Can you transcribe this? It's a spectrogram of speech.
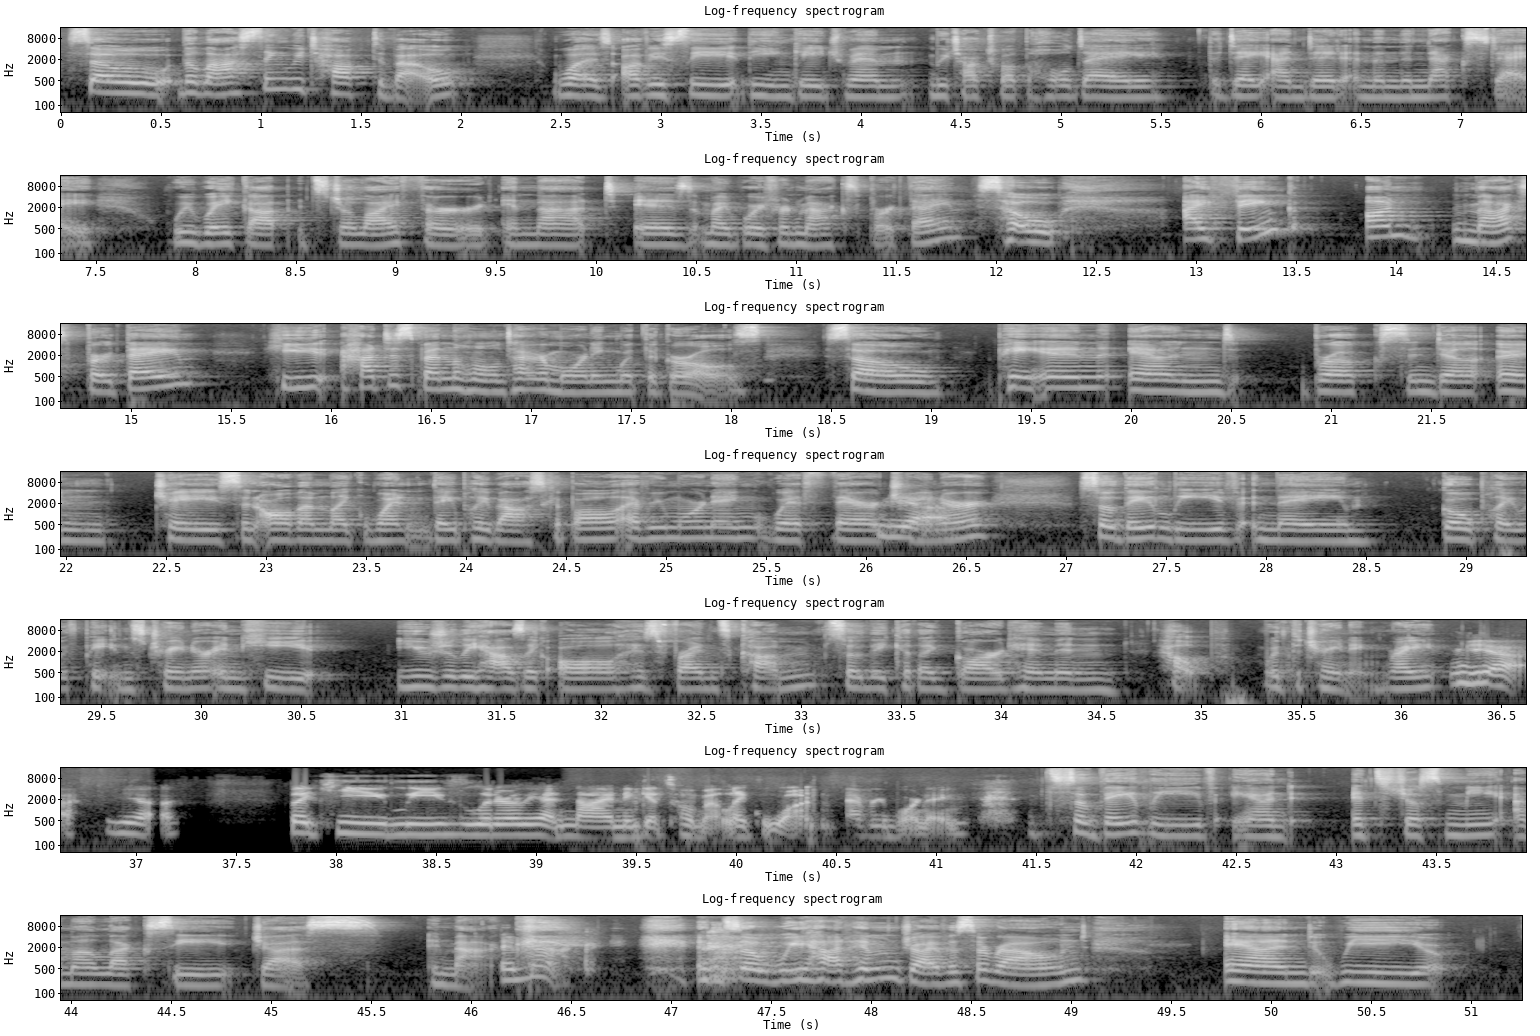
So, the last thing we talked about was obviously the engagement. We talked about the whole day, the day ended, and then the next day we wake up, it's July 3rd, and that is my boyfriend Max's birthday. So, I think on Max's birthday, he had to spend the whole entire morning with the girls. So, Payton and Brooks and Dil- and Chase and all them like when they play basketball every morning with their trainer. Yeah. So they leave and they go play with Payton's trainer and he usually has like all his friends come so they could like guard him and help with the training, right? Yeah, yeah. Like he leaves literally at nine and gets home at like one every morning. So they leave and it's just me, Emma, Lexi, Jess, and Mac. And Mac. and so we had him drive us around and we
